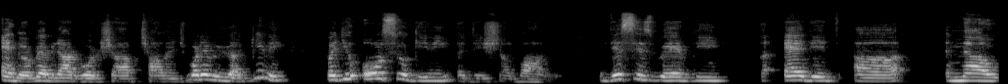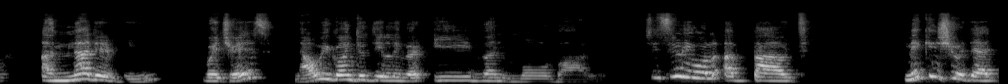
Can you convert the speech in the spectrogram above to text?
and or webinar workshop challenge, whatever you are giving, but you're also giving additional value. And this is where we uh, added uh, now another V, which is now we're going to deliver even more value. So it's really all about making sure that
